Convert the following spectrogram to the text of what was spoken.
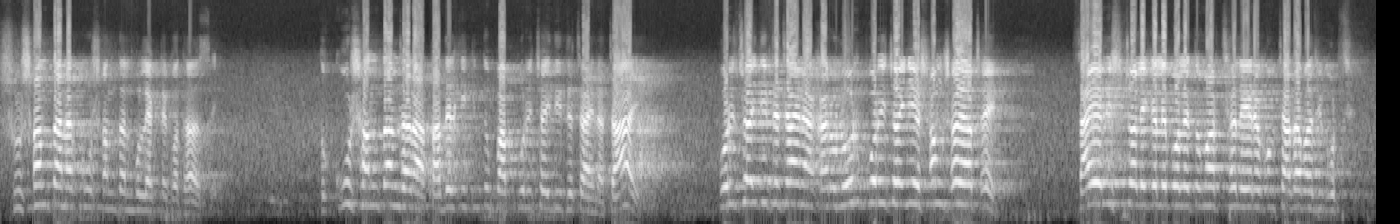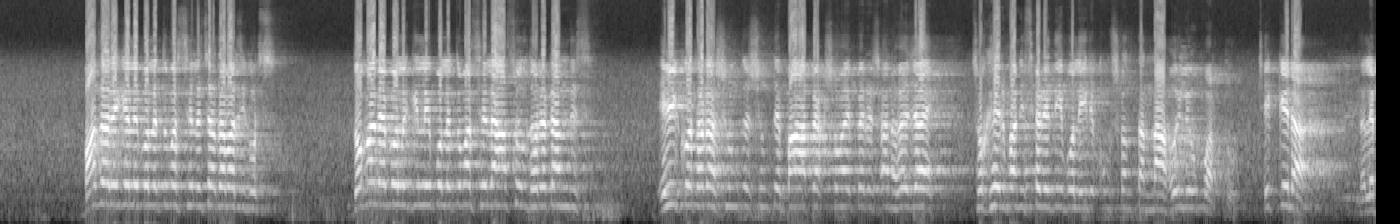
সুসন্তান আর কুসন্তান বলে একটা কথা আছে। তো কুসন্তান যারা, তাদেরকে কিন্তু বাপ পরিচয় দিতে চায় না। চায় পরিচয় দিতে চায় না, কারণ ওর পরিচয় নিয়ে সংশয় আছে। চায়ের স্টলে গেলে বলে, তোমার ছেলে এরকম চাঁদাবাজি করছে। বাজারে গেলে বলে, তোমার ছেলে চাঁদাবাজি করছে। দোকানে বলে, গেলে বলে, তোমার ছেলে আসল ধরে টান দিচ্ছে এই কথাটা শুনতে শুনতে বাপ এক সময় পেরেশান হয়ে যায়, চোখের পানি ছেড়ে দিয়ে বলে, এরকম সন্তান না হইলেও পারতো। ঠিক কিনা? তাহলে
